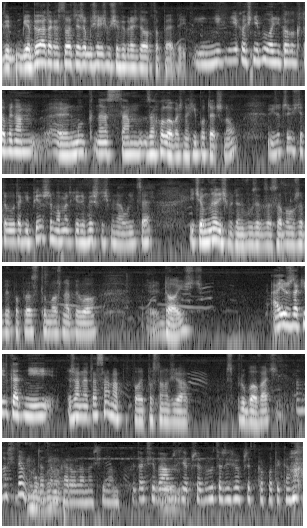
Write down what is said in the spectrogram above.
wy- była taka sytuacja, że musieliśmy się wybrać do ortopedy. I ni- jakoś nie było nikogo, kto by nam e, mógł nas sam zaholować na hipoteczną. I rzeczywiście to był taki pierwszy moment, kiedy wyszliśmy na ulicę i ciągnęliśmy ten wózek za sobą, żeby po prostu można było e, dojść. A już za kilka dni Żaneta sama po- postanowiła spróbować. W nosidełku Mógłby czasem Karola nosiłam. Ja tak się bałam, że się przewrócę, że się o wszystko potykałam.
